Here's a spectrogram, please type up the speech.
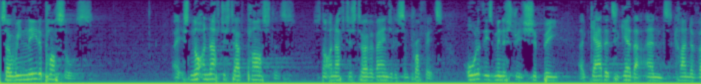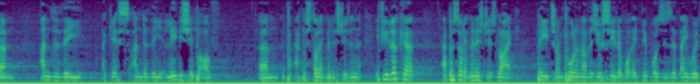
So we need apostles. It's not enough just to have pastors. It's not enough just to have evangelists and prophets. All of these ministries should be uh, gathered together and kind of um, under the, I guess, under the leadership of um, apostolic ministries. And if you look at apostolic ministries like Peter and Paul and others, you'll see that what they did was is that they would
